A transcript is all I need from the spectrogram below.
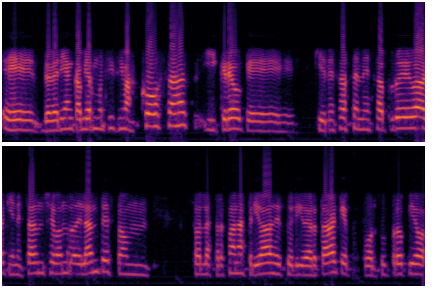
Eh, deberían cambiar muchísimas cosas y creo que quienes hacen esa prueba, quienes están llevando adelante son, son las personas privadas de su libertad que por su propio,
